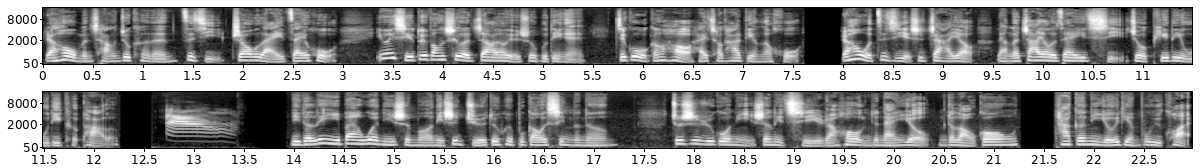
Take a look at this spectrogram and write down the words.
然后我们常就可能自己招来灾祸。因为其实对方吃了炸药也说不定诶，结果我刚好还朝他点了火，然后我自己也是炸药，两个炸药在一起就霹雳无敌可怕了。你的另一半问你什么，你是绝对会不高兴的呢？就是如果你生理期，然后你的男友、你的老公，他跟你有一点不愉快，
